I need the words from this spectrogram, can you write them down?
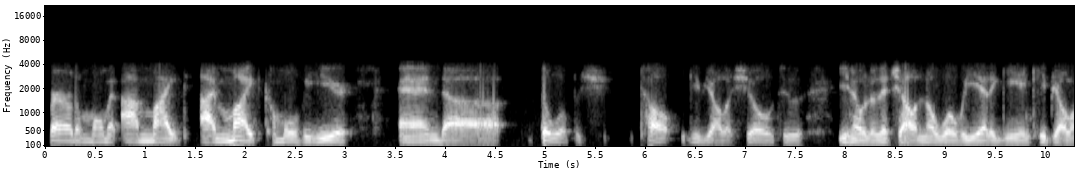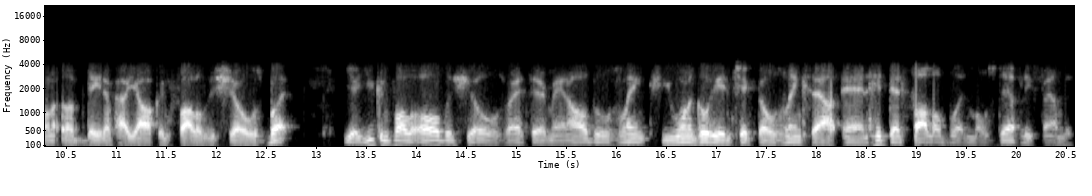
spare of the moment, I might I might come over here and uh, throw up a sh- talk, give y'all a show to you know to let y'all know where we at again, keep y'all on an update of how y'all can follow the shows. But yeah, you can follow all the shows right there, man. All those links. You want to go ahead and check those links out and hit that follow button, most definitely, family.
